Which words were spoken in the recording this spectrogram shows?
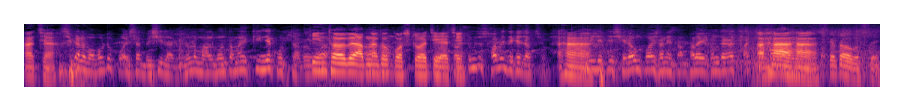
আচ্ছা। সেখানে বাবা একটু পয়সা বেশি লাগে নাহলে মালগন তো আমাকে কিনে করতে হবে কিনতে হবে আপনাকেও কষ্ট আছে আছে। তুমি তো সবই দেখে যাচ্ছ। হ্যাঁ। আমি যদি সেরকম পয়সা নিতাম তাহলে এরকম জায়গায় থাকতাম হ্যাঁ হ্যাঁ সেটা অবশ্যই।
